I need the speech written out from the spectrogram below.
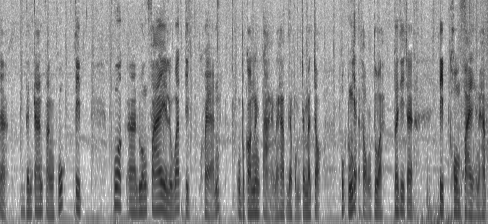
จะเป็นการฝังพุกติดพวกดวงไฟหรือว่าติดแขวนอุปกรณ์ต่างๆนะครับ เดี๋ยวผมจะมาเจาะ พุกตรงเนี้ยสองตัว เพื่อที่จะติดโคมไฟนะครับ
